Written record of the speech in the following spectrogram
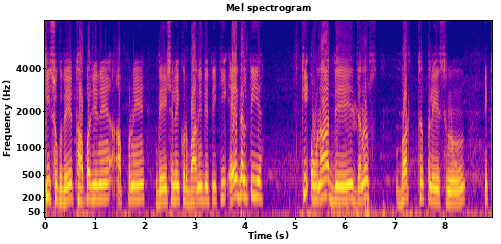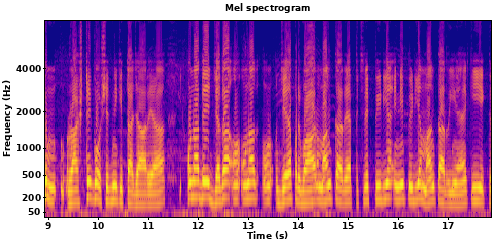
ਕਿ ਸੁਖਦੇਵ ਥਾਪਰ ਜੀ ਨੇ ਆਪਣੇ ਦੇਸ਼ ਲਈ ਕੁਰਬਾਨੀ ਦਿੱਤੀ? ਕਿ ਇਹ ਗਲਤੀ ਹੈ ਕਿ ਉਹਨਾਂ ਦੇ ਜਨਮ ਬਰਥ ਪਲੇਸ ਨੂੰ ਇੱਕ ਰਾਸ਼ਟਰੀ ਘੋਸ਼ਿਤ ਨਹੀਂ ਕੀਤਾ ਜਾ ਰਿਹਾ? ਉਹਨਾਂ ਦੇ ਜਗ੍ਹਾ ਉਹਨਾਂ ਜਿਹੜਾ ਪਰਿਵਾਰ ਮੰਗ ਕਰ ਰਿਹਾ ਪਿਛਲੇ ਪੀੜ੍ਹੀਆਂ ਇੰਨੀ ਪੀੜ੍ਹੀਆਂ ਮੰਗ ਕਰ ਰਹੀਆਂ ਹੈ ਕਿ ਇੱਕ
